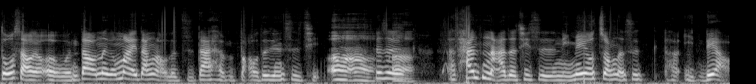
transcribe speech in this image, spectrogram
多少有耳闻到那个麦当劳的纸袋很薄这件事情。嗯嗯，就是他拿着，其实里面又装的是呃饮料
